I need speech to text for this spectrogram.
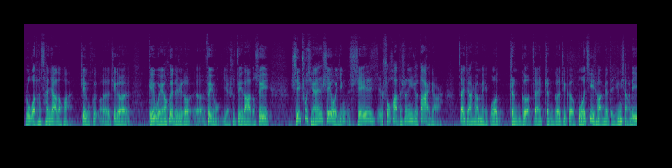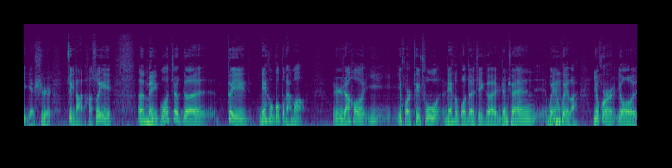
如果他参加的话，这个会呃，这个给委员会的这个呃费用也是最大的。所以，谁出钱，谁有赢，谁说话的声音就大一点儿。再加上美国整个在整个这个国际上面的影响力也是最大的哈，所以，呃，美国这个对联合国不感冒，然后一一会儿退出联合国的这个人权委员会了，一会儿又。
